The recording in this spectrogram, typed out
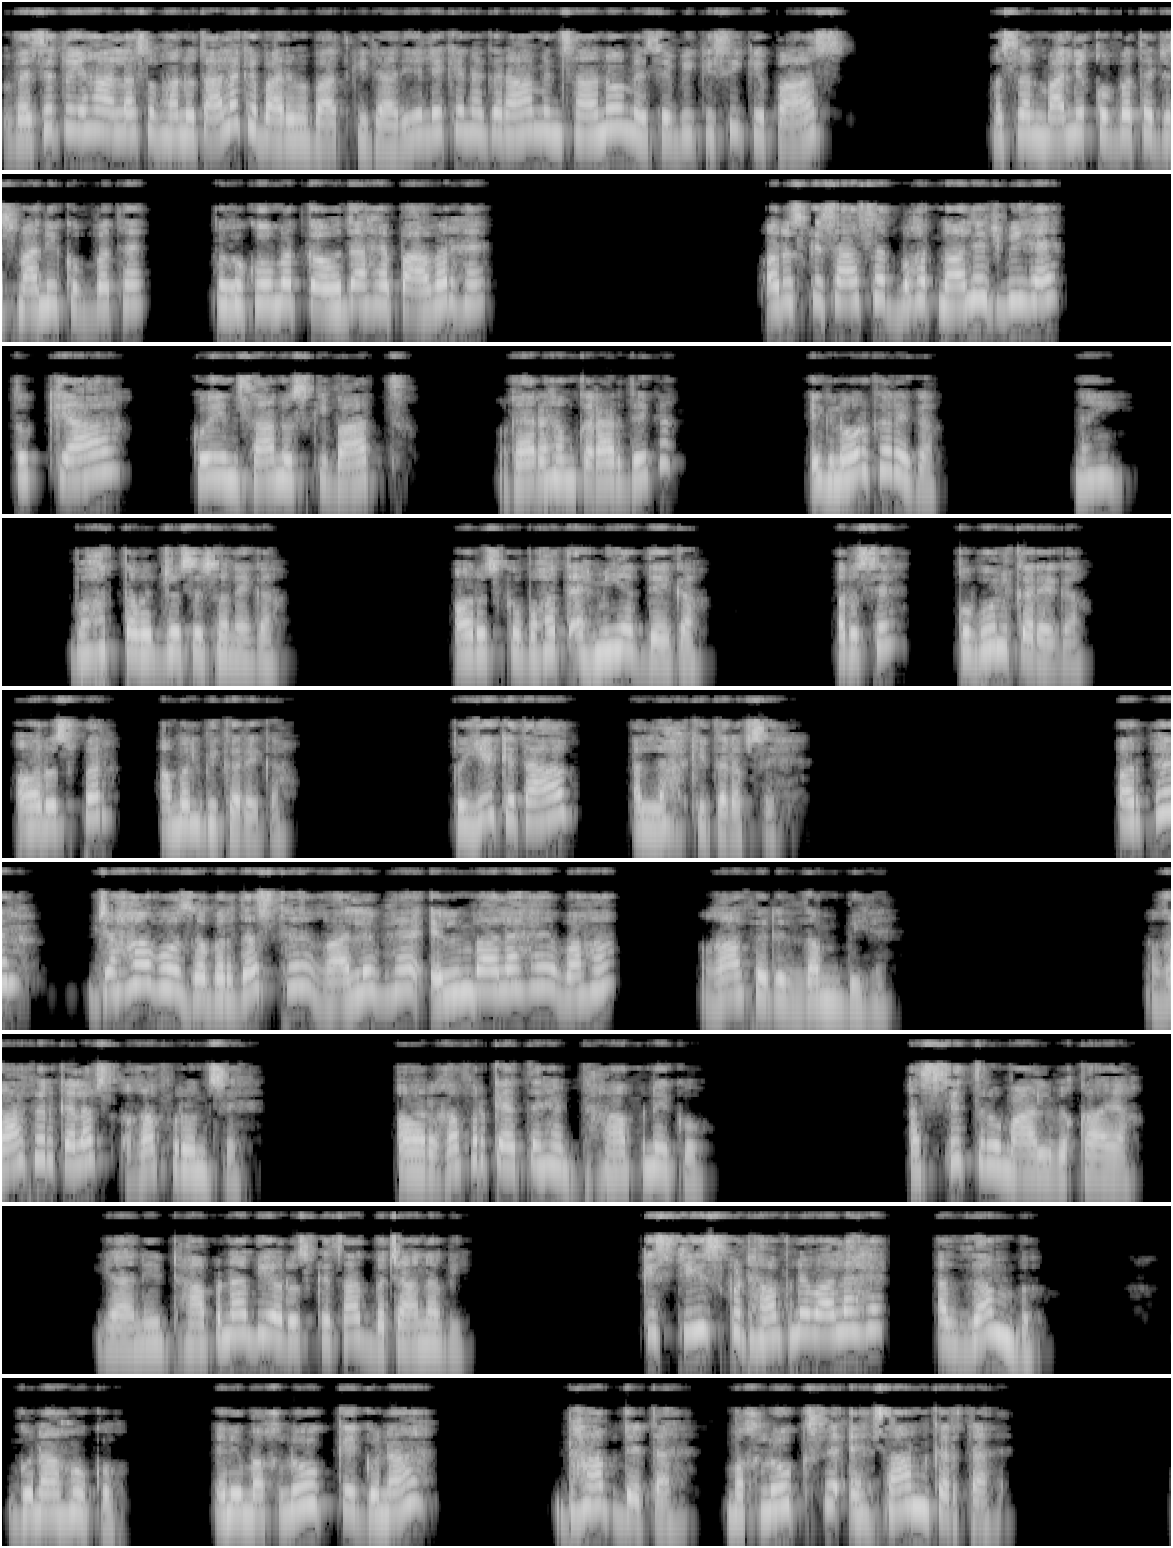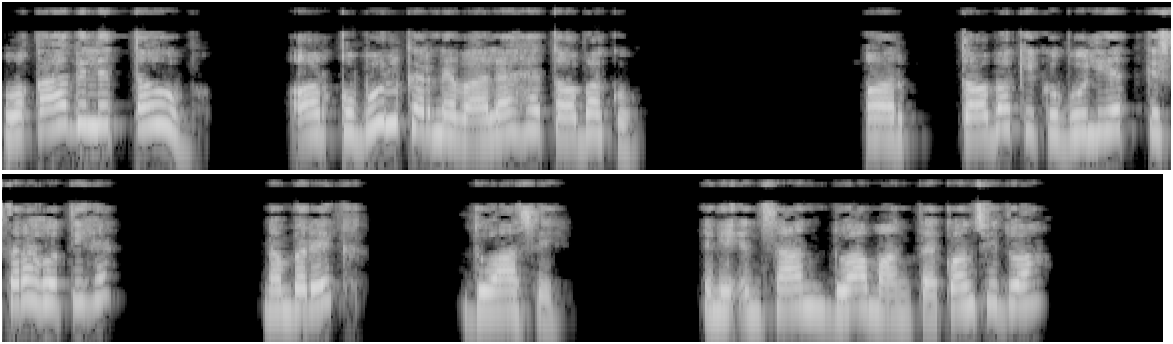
ویسے تو یہاں اللہ سبحان و تعالیٰ کے بارے میں بات کی جا رہی ہے، لیکن اگر عام انسانوں میں سے بھی کسی کے پاس مثلاً مالی قوت ہے، جسمانی قوت ہے، تو حکومت کا عہدہ ہے، پاور ہے، اور اس کے ساتھ ساتھ بہت نالج بھی ہے تو کیا کوئی انسان اس کی بات غیر اہم قرار دے گا؟ اگنور کرے گا؟ نہیں، بہت توجہ سے سنے گا اور اس کو بہت اہمیت دے گا اور اسے قبول کرے گا اور اس پر عمل بھی کرے گا۔ تو یہ کتاب اللہ کی طرف سے ہے۔ اور پھر جہاں وہ زبردست ہے، غالب ہے، علم والا ہے، وہاں غافر الذنب بھی ہے۔ غافر کا لفظ غفر سے، اور غفر کہتے ہیں ڈھانپنے کو۔ استر مال وقایا یعنی ڈھانپنا بھی اور اس کے ساتھ بچانا بھی۔ کس چیز کو ڈھانپنے والا ہے؟ ازمب گناہوں کو۔ یعنی مخلوق کے گناہ ڈھانپ دیتا ہے، مخلوق سے احسان کرتا ہے۔ وقابل توب اور قبول کرنے والا ہے توبہ کو۔ اور توبہ کی قبولیت کس طرح ہوتی ہے؟ نمبر ایک، دعا سے۔ یعنی انسان دعا مانگتا ہے۔ کون سی دعا؟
